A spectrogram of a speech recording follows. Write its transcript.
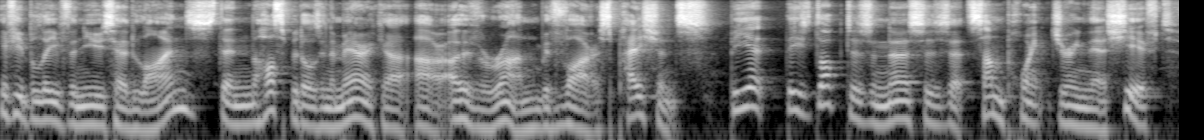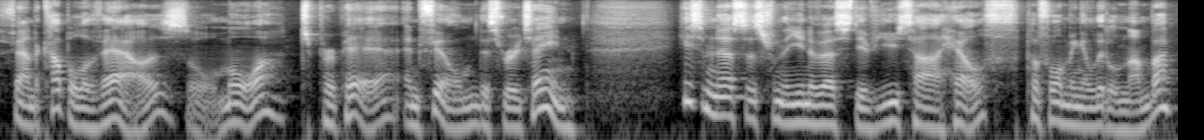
If you believe the news headlines, then the hospitals in America are overrun with virus patients. But yet, these doctors and nurses at some point during their shift found a couple of hours, or more, to prepare and film this routine. Here's some nurses from the University of Utah Health performing a little number.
